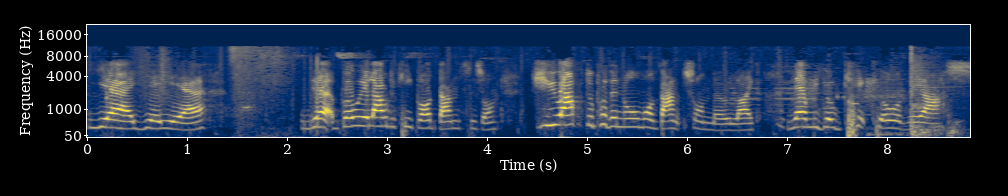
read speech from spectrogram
Yeah, yeah, yeah. Yeah, but we're allowed to keep our dances on. Do you have to put the normal dance on though? Like, then we go kick your the ass.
